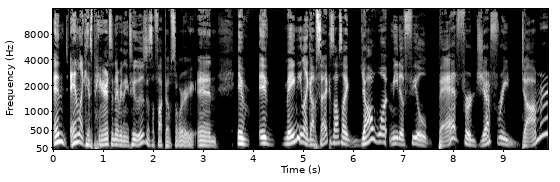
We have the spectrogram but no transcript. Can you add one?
and and like his parents and everything too. It was just a fucked up story, and it it made me like upset because I was like, y'all want me to feel bad for Jeffrey Dahmer?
